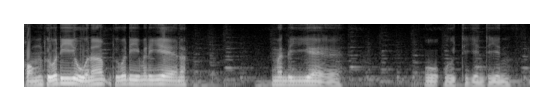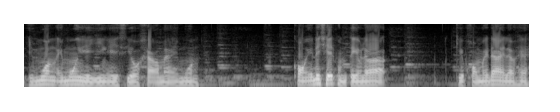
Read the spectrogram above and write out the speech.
ของถือว่าดีอยู่นะครับ ถือว่าดีไม่ได้แย่นะ ไม่ได้แย่โอ้โอ้ยใจเย็นใจเย็นไอ้ม่วงไอ้ม่วงอย่ายิงไอ้เสียวขาวมาไอ้ม่วง ของเอเดเชสผมเต็มแล้วอะเก็บของไม่ได้แล้วแฮะ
